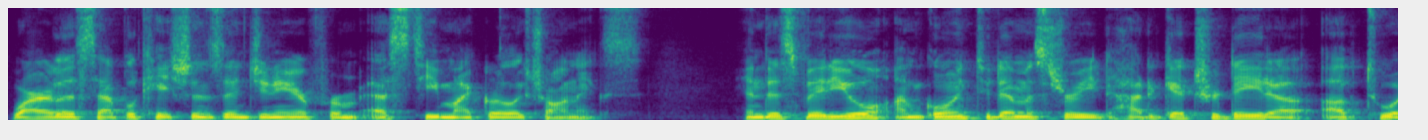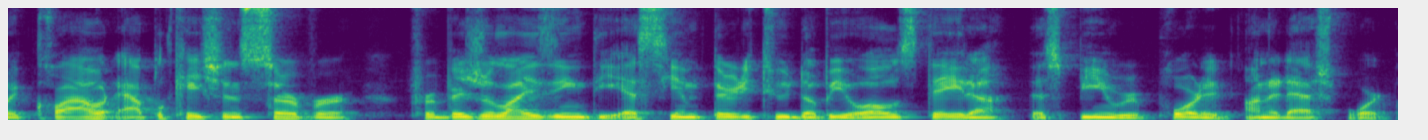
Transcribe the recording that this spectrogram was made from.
Wireless Applications Engineer from ST Microelectronics. In this video, I'm going to demonstrate how to get your data up to a cloud application server for visualizing the STM32WL's data that's being reported on a dashboard.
